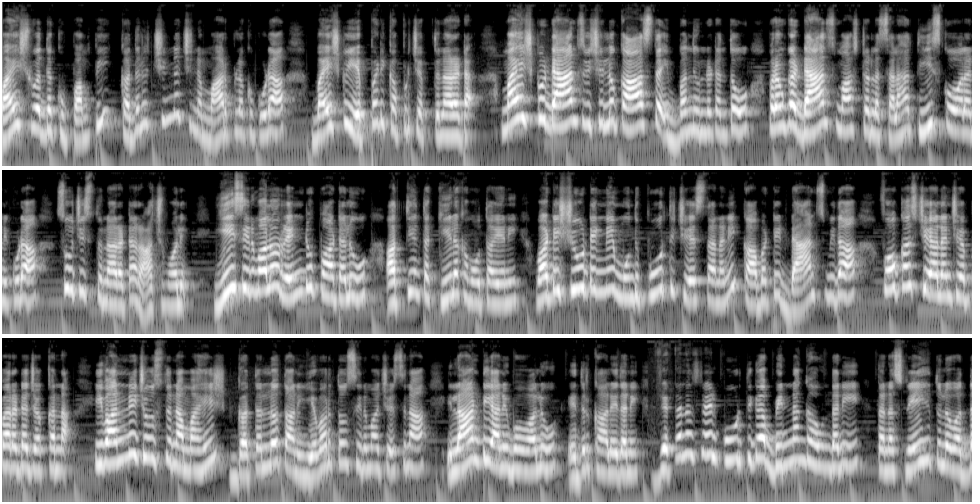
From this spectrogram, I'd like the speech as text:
మహేష్ వద్దకు పంపి కథలో చిన్న చిన్న మార్పులకు కూడా మహేష్కు ఎప్పటికప్పుడు చెప్తున్నారట. మహేష్కు డాన్స్ విషయంలో కాస్త ఇబ్బంది ఉండటంతో ప్రముఖ డాన్స్ మాస్టర్ల సలహా తీసుకోవాలని కూడా సూచిస్తున్నారట రాజమౌళి. ఈ సినిమాలో రెండు పాటలు అత్యంత కీలకమవుతాయని వాటి షూటింగ్ని ముందు పూర్తి చేస్తానని కాబట్టి డాన్స్ మీద ఫోకస్ చేయాలని చెప్పారట జక్కన్న. ఇవన్నీ చూస్తున్న మహేష్ గతంలో తాను ఎవరితో సినిమా చేసినా ఇలాంటి అనుభవాలు ఎదుర్కాలేదని జక్కన్న స్టైల్ పూర్తిగా భిన్నంగా ఉందని తన స్నేహితుల వద్ద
